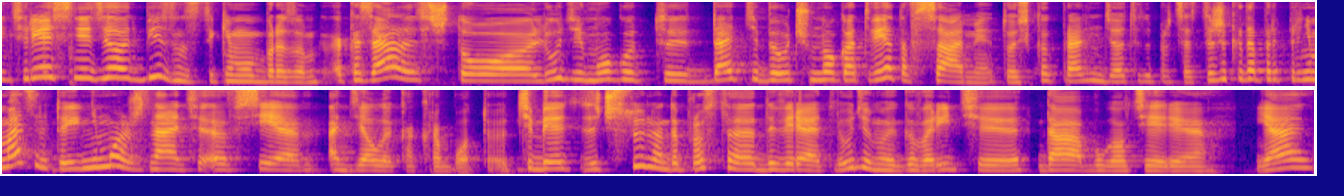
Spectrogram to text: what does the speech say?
интереснее делать бизнес таким образом. Оказалось, что люди могут дать тебе очень много ответов сами, то есть как правильно делать этот процесс. Ты же когда предприниматель, ты не можешь знать э, все отделы, как работают. Тебе зачастую надо просто доверять людям и говорить, э, да, бухгалтерия, я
